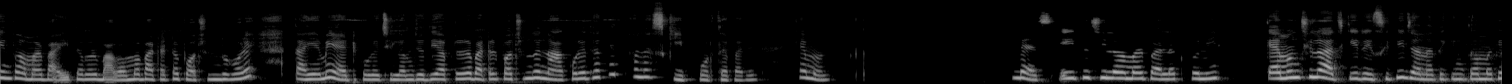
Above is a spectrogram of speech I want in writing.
কিন্তু আমার বাড়িতে আমার বাবা মা বাটারটা পছন্দ করে, তাই আমি অ্যাড করেছিলাম। যদি আপনারা বাটার পছন্দ না করে থাকেন, তাহলে স্কিপ করতে পারেন। কেমন? ব্যাস, এই তো ছিল আমার পালক পনির। কেমন ছিল আজকের রেসিপি জানাতে কিন্তু আমাকে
